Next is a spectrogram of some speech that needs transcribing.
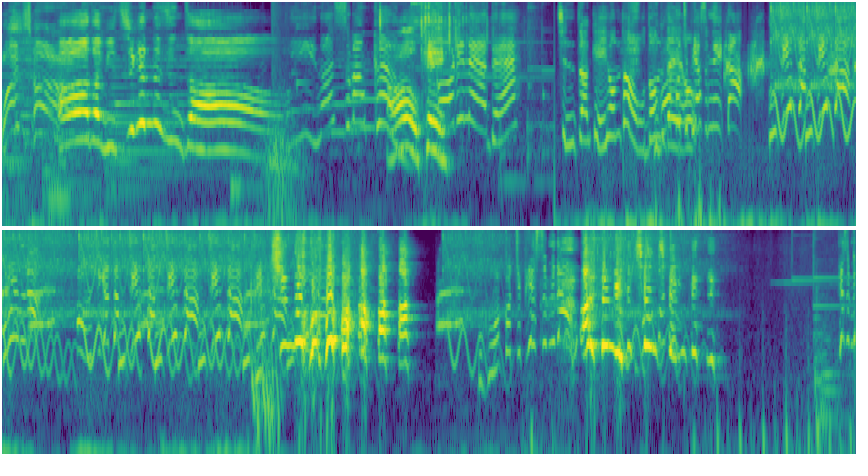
완성. 아, 나 미치겠네, 진짜. 이 인원수만큼 아, 오케이. 해야 돼. 진짜 개현타 오던데요. 피었습니까? 움직였다. 미친놈. 꽃이 피었습니다. 아니, 미친 꽃이? 미친놈.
